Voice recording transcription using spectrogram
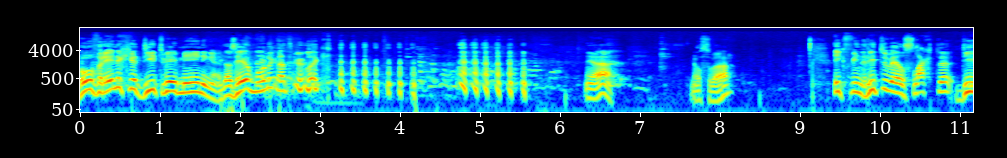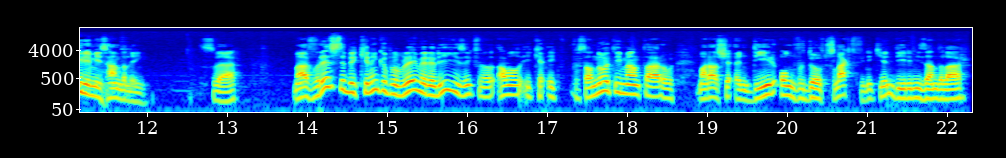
hoe verenig je die twee meningen? Dat is heel moeilijk natuurlijk. ja, dat is waar. Ik vind ritueel slachten dierenmishandeling. Dat is waar. Maar voor rest heb ik geen enkel probleem met religies. Ik, vind allemaal, ik, ik versta nooit iemand daarover. Maar als je een dier onverdoofd slacht, vind ik je een dierenmishandelaar.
